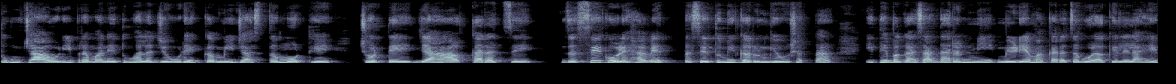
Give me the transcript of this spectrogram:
तुमच्या आवडीप्रमाणे तुम्हाला जेवढे कमी जास्त मोठे छोटे ज्या आकाराचे जसे गोळे हवेत तसे तुम्ही करून घेऊ शकता. इथे बघा साधारण मी मीडियम आकाराचा गोळा केलेला आहे.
